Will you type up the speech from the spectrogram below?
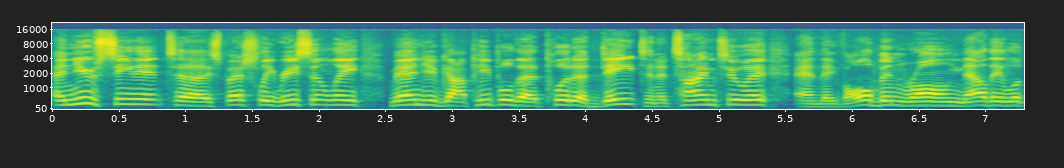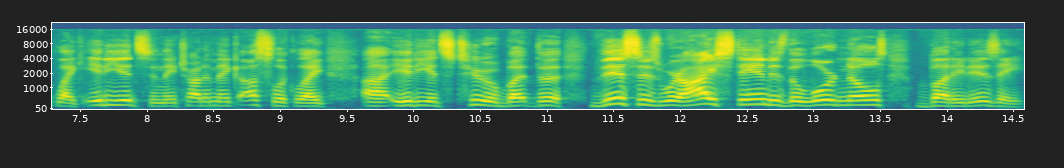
and you've seen it, especially recently. Man, you've got people that put a date and a time to it, and they've all been wrong. Now they look like idiots, and they try to make make us look like uh, idiots too. But the, this is where I stand, as the Lord knows, but it is a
